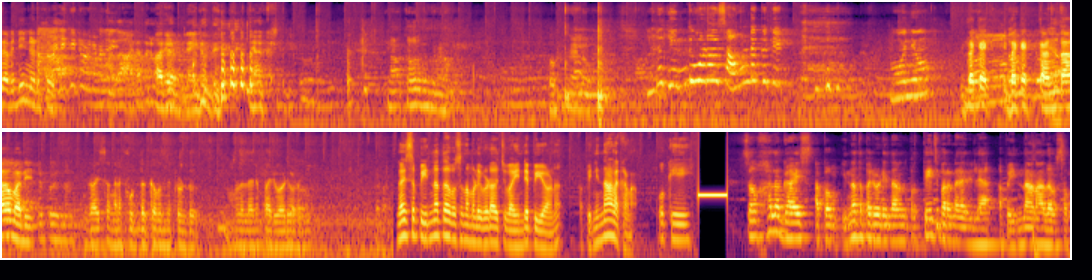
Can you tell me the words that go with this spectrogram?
സെവന്റീൻ എടുത്തു. കവർ തന്നില്ല ഹലോ ഇവിടെ എന്തുവാടാ? സൗണ്ട് ഒക്കെ കേ മോനു. ഇതൊക്കെ ഇതൊക്കെ കണ്ടാ മതി. ഗൈസ് അങ്ങനെ ഫുഡൊക്കെ വന്നിട്ടുണ്ട്. നമ്മളെല്ലാവരും പരിപാടി തുടങ്ങി. ഗൈസ് അപ്പോൾ ഇന്നത്തെ ദിവസം നമ്മൾ ഇവിടെ വെച്ച് വൈൻഡപ്പ് ചെയ്യുവാണ്. അപ്പം ഇനി നാളെ കാണാം. ഓക്കെ സോ ഹലോ ഗായ്സ് അപ്പം ഇന്നത്തെ പരിപാടി എന്താണെന്ന് പ്രത്യേകിച്ച് പറയേണ്ട കാര്യമില്ല. അപ്പം ഇന്നാണ് ആ ദിവസം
